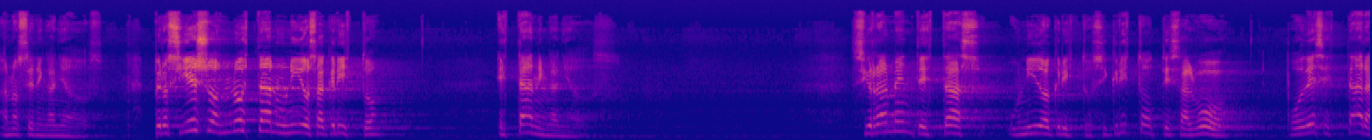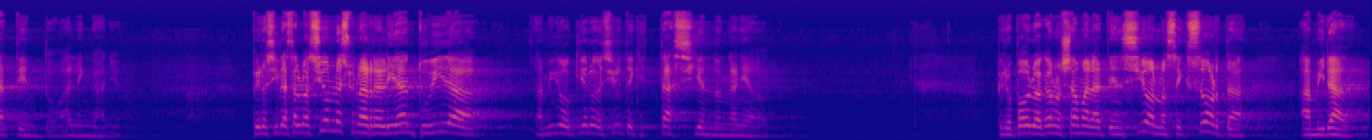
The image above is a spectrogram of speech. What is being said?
a no ser engañados. Pero si ellos no están unidos a Cristo, están engañados. Si realmente estás unido a Cristo, si Cristo te salvó, podés estar atento al engaño. Pero si la salvación no es una realidad en tu vida, amigo, quiero decirte que estás siendo engañado. Pero Pablo acá nos llama la atención, nos exhorta a mirar.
